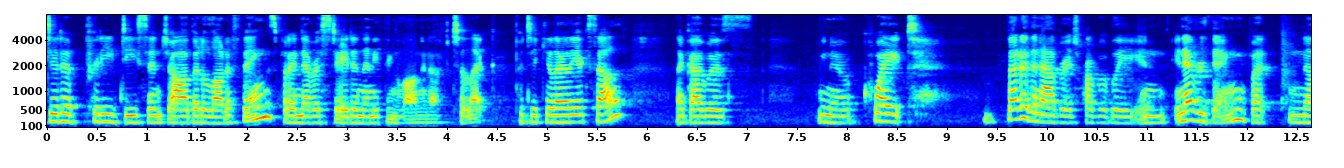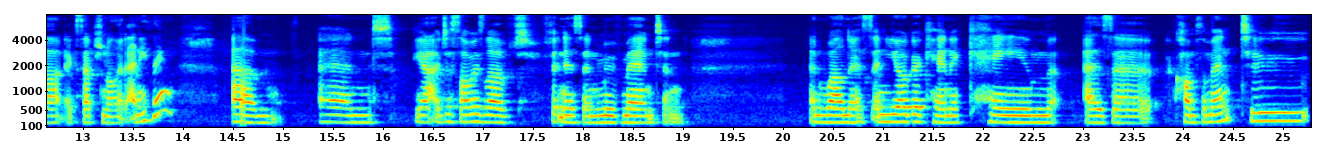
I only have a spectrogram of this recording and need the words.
did a pretty decent job at a lot of things, but I never stayed in anything long enough to like particularly excel. Like I was, you know, quite better than average probably in in everything, but not exceptional at anything. Um, and yeah, I just always loved fitness and movement and and wellness. And yoga kind of came as a complement to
